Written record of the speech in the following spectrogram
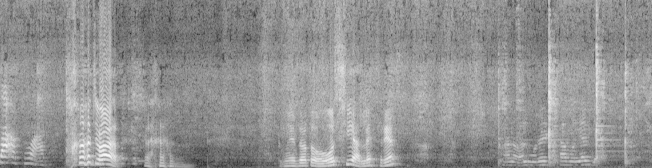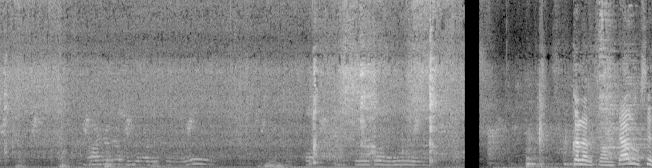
પાંચ વાર પાંચ વાર તમે તો તો હોશિયાર લે શ્રેયા હાલો હલવો રેડી ખાવો આવી જાય કલર કામ ચાલુ છે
